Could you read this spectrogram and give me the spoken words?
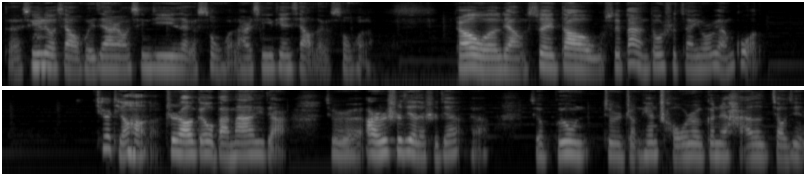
对，星期六下午回家，然后星期一再给送回来，还是星期天下午再给送回来。然后我两岁到五岁半都是在幼儿园过的，其实挺好的，至少给我爸妈一点就是二十世界的时间，对吧？就不用就是整天愁着跟这孩子较劲。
